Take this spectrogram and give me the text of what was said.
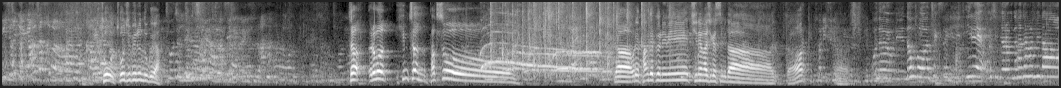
이주민 얘기하셨어요. 조, 조주빈은 누구야? 자, 여러분 힘찬 박수. 자, 우리 방 대표님이 진행하시겠습니다. 자, 오늘 우리 넘버원 책쓰기 1회 오신 여러분들 환영합니다.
